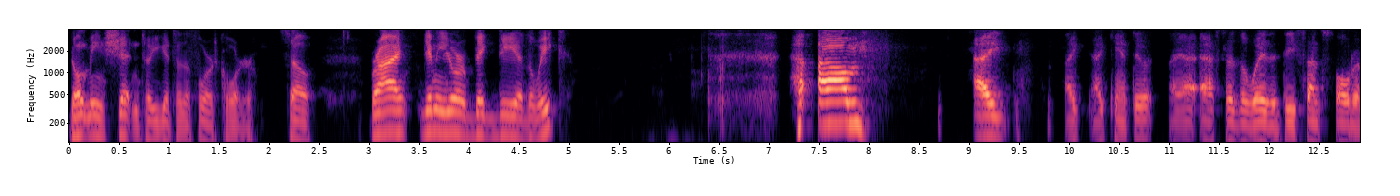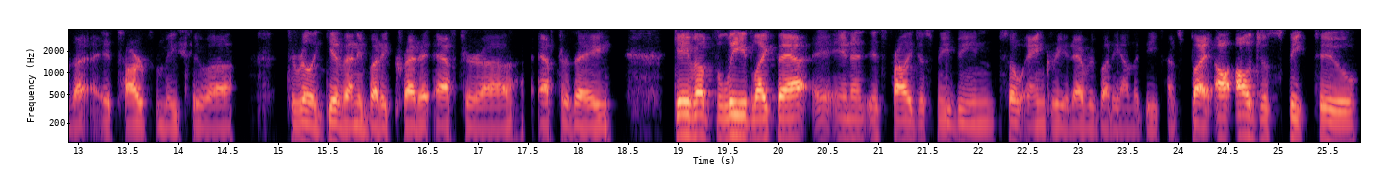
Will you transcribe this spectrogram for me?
don't mean shit until you get to the fourth quarter. So, Brian, give me your big D of the week. Um, I, I, I can't do it I, after the way the defense folded. I, it's hard for me to uh to really give anybody credit after uh after they gave up the lead like that. And it's probably just me being so angry at everybody on the defense. But I'll, I'll just speak to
